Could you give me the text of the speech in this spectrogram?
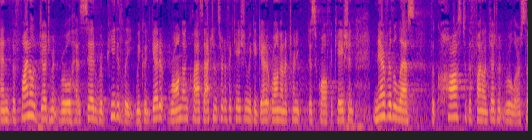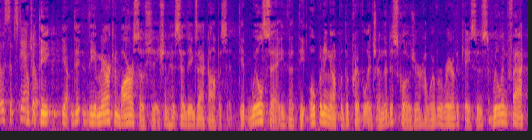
And the final judgment rule has said repeatedly we could get it wrong on class action certification, we could get it wrong on attorney disqualification. Nevertheless, the cost to the final judgment rule are so substantial. No, the, yeah, the, the, American Bar Association has said the exact opposite. It will say that the opening up of the privilege and the disclosure, however rare the cases, will in fact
